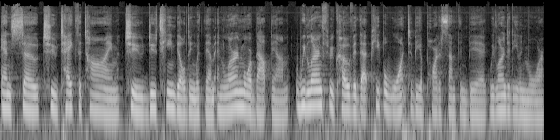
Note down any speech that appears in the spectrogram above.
And so to take the time to do team building with them and learn more about them. We learned through COVID that people want to be a part of something big. We learned it even more.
